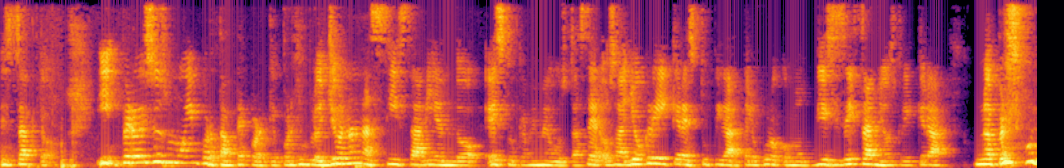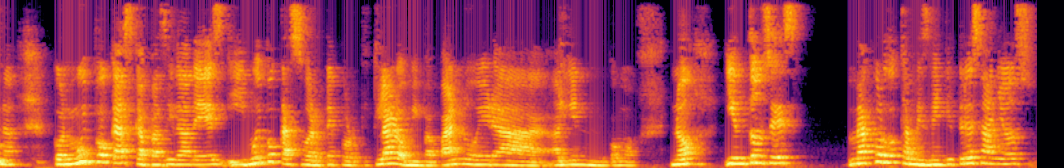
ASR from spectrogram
Exacto. Y, pero eso es muy importante porque, por ejemplo, yo no nací sabiendo esto que a mí me gusta hacer. O sea, yo creí que era estúpida, te lo juro, como 16 años, creí que era una persona con muy pocas capacidades y muy poca suerte, porque claro, mi papá no era alguien como, ¿no? Y entonces, me acuerdo que a mis 23 años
